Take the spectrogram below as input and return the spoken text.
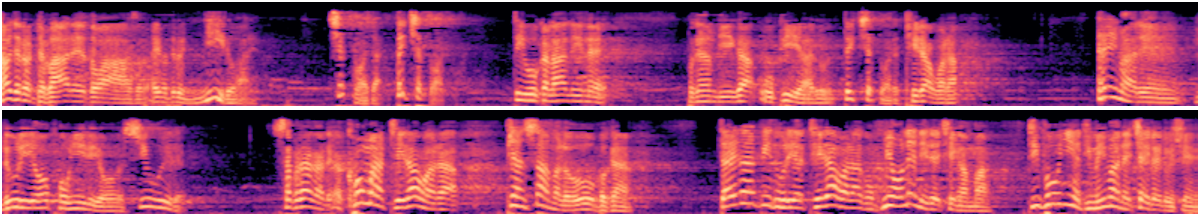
နောက်ကျတော့တစ်ပါးတည်းသွားဆိုအဲ့တော့သူတို့ညှိသွားတယ် ချစ်သွားကြတိတ်ချစ်သွားတယ်တီဝကလားလေးနဲ့ပကံပြေကအိုပြည့်ရတို့တိတ်ချစ်သွားတယ်ထေရဝါဒအဲ့ဒီမှာတင်လူတွေရောဘုန်းကြီးတွေရောစီးဝေးတယ်စပရကလည်းအခုမှထေရဝါဒပြန်စမလို့ပကံတိုင်းသားပြည်သူတွေကထေရဝါဒကိုမျှော်လင့်နေတဲ့အချိန်ကမှဒီဘုန်းကြီးကဒီမိမနဲ့ကြိုက်လိုက်လို့ရှင်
